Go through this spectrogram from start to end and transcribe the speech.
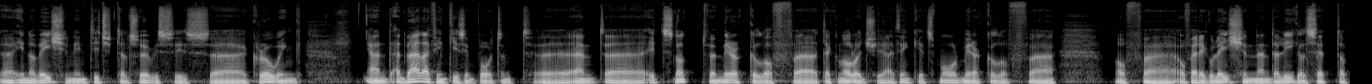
uh, innovation in digital services uh, growing. And, and that I think is important. Uh, and uh, it's not the miracle of technology. I think it's more miracle of of of a regulation and a legal setup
